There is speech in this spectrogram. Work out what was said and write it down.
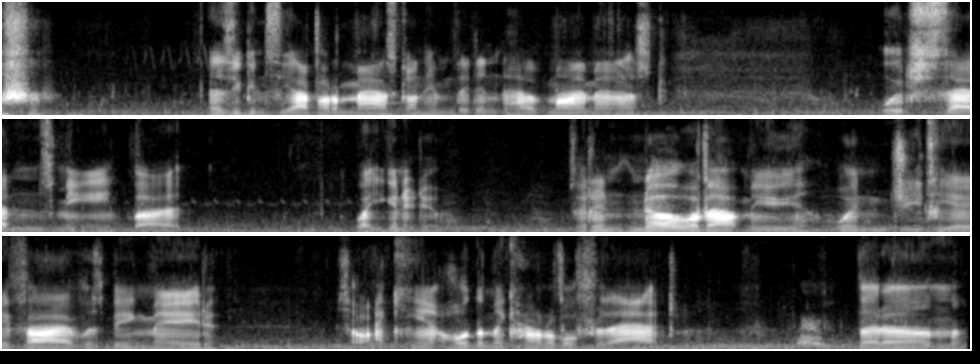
As you can see, I put a mask on him. They didn't have my mask, which saddens me, but what are you gonna do? They didn't know about me when GTA 5 was being made, so I can't hold them accountable for that. But, um,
